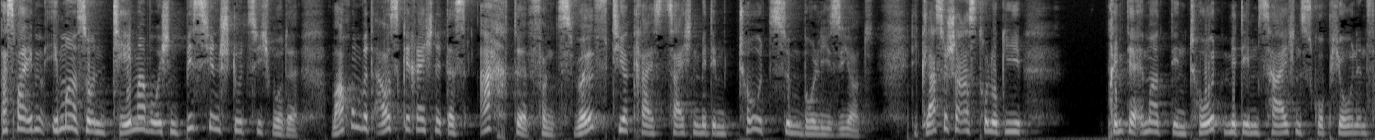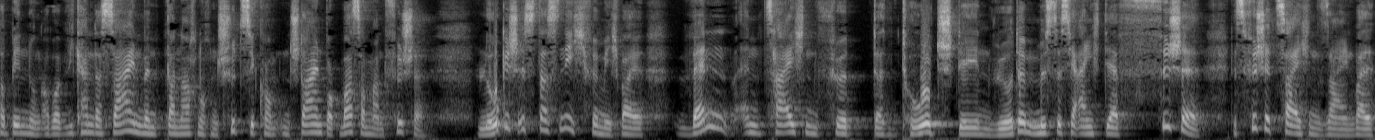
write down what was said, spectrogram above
Das war eben immer so ein Thema, wo ich ein bisschen stutzig wurde. Warum wird ausgerechnet das achte von zwölf Tierkreiszeichen mit dem Tod symbolisiert? Die klassische Astrologie bringt er immer den Tod mit dem Zeichen Skorpion in Verbindung. Aber wie kann das sein, wenn danach noch ein Schütze kommt, ein Steinbock, Wassermann, Fische? Logisch ist das nicht für mich, weil wenn ein Zeichen für den Tod stehen würde, müsste es ja eigentlich der Fische, das Fischezeichen sein, weil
